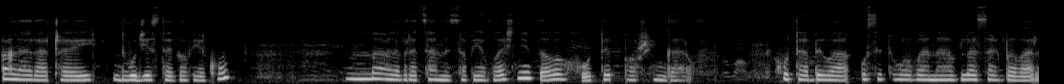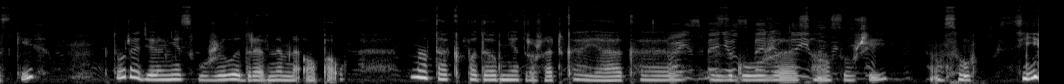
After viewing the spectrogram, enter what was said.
ale raczej XX wieku. No ale wracamy sobie właśnie do huty Poschingerów. Huta była usytuowana w lasach bawarskich, które dzielnie służyły drewnem na opał. No tak podobnie troszeczkę jak e, wzgórze Sanssouci, Sanssouci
